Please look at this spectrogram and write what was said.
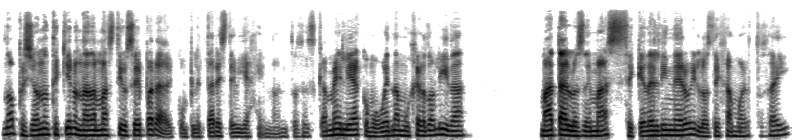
no, pues yo no te quiero, nada más te usé para completar este viaje, ¿no? Entonces Camelia, como buena mujer dolida, mata a los demás, se queda el dinero y los deja muertos ahí.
